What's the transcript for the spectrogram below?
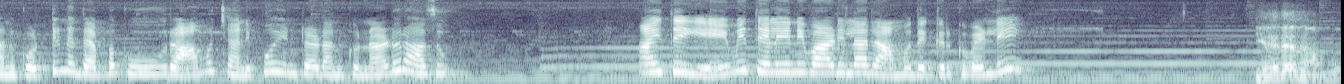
తను కొట్టిన దెబ్బకు రాము చనిపోయి ఉంటాడనుకున్నాడు రాజు. అయితే ఏమీ తెలియని వాడిలా రాము దగ్గరకు వెళ్ళి ఏరా రాము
